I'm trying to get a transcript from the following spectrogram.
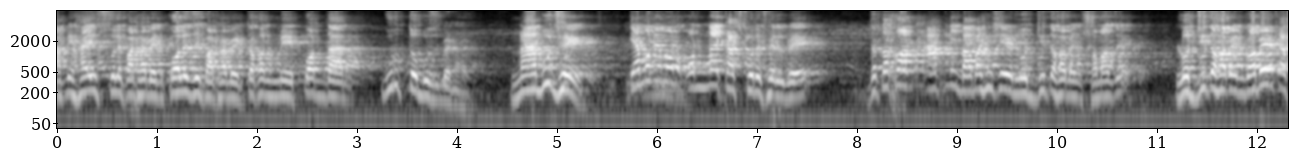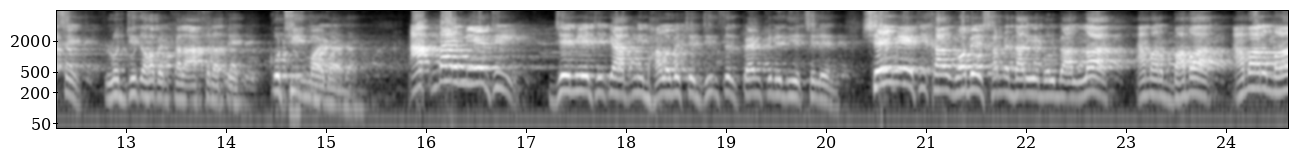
আপনি হাই স্কুলে পাঠাবেন কলেজে পাঠাবেন, তখন মেয়ে পর্দার গুরুত্ব বুঝবে না। না বুঝে এমন এমন অন্যায় কাজ করে ফেলবে যতক্ষণ আপনি বাবা হিসেবে লজ্জিত হবেন সমাজে, লজ্জিত হবেন রবের কাছে, লজ্জিত হবেন কালা আখেরাতে কঠিন ময়দানে। আপনার মেয়েটি, যে মেয়েটিকে আপনি ভালোবেসে জিন্সের প্যান্ট কিনে দিয়েছিলেন, সেই মেয়েটি কাল রবের সামনে দাঁড়িয়ে বলবে, আল্লাহ, আমার বাবা, আমার মা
